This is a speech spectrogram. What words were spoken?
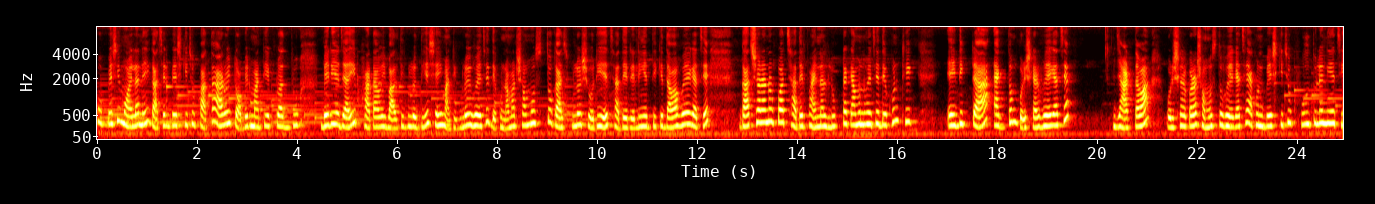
খুব বেশি ময়লা নেই। গাছের বেশ কিছু পাতা, আর ওই টবের মাটি একটু আধটু বেরিয়ে যায়। ফাটা ওই বালতিগুলো দিয়ে সেই মাটিগুলোই হয়েছে। দেখুন, আমার সমস্ত গাছগুলো সরিয়ে ছাদের রেলিংয়ের দিকে দেওয়া হয়ে গেছে। গাছ সরানোর পর ছাদের ফাইনাল লুকটা কেমন হয়েছে দেখুন। ঠিক এই দিকটা একদম পরিষ্কার হয়ে গেছে। ঝাড় দেওয়া পরিষ্কার করা সমস্ত হয়ে গেছে। এখন বেশ কিছু ফুল তুলে নিয়েছি।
